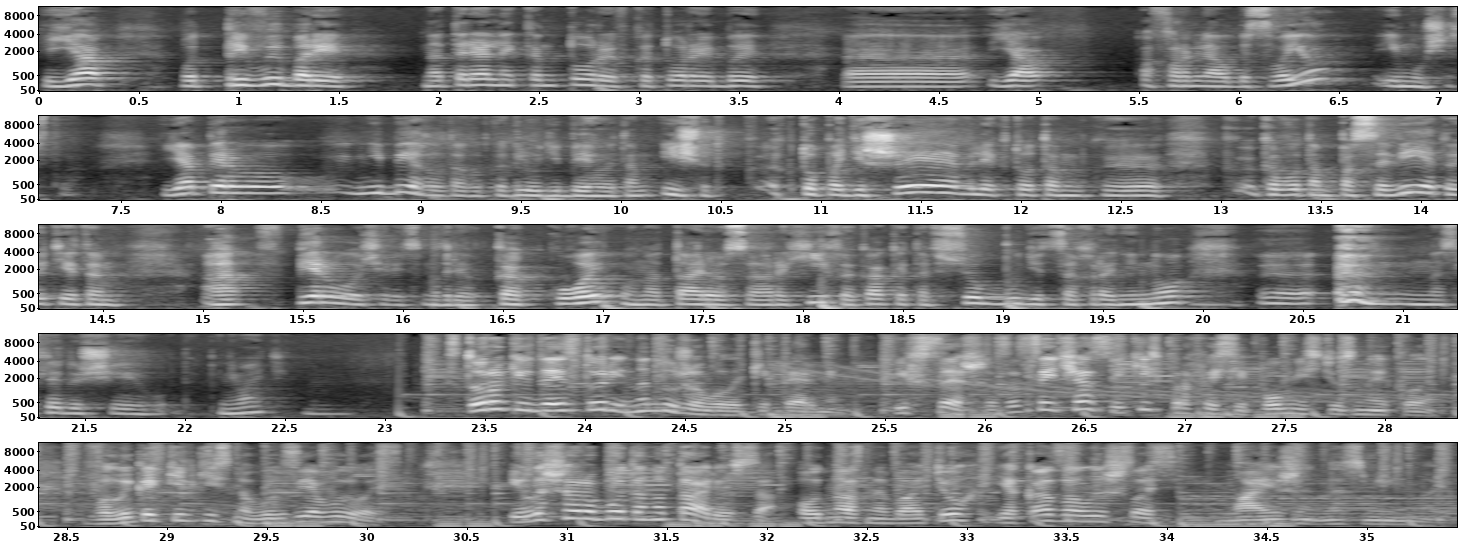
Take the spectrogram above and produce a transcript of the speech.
И я вот при выборе нотариальной конторы, в которой бы э, я оформлял бы свое имущество, я первый не бегал так вот, как люди бегают, там ищут, к- кто подешевле, кто там, э, к- кого там посоветуйте, там, а в первую очередь смотрел, какой у нотариуса архив и как это все будет сохранено э, на следующие годы, понимаете? 100 років для історії не дуже великий термін. І все ж, за цей час якісь професії повністю зникли, велика кількість нових з'явилась. І лише робота нотаріуса одна з небагатьох, яка залишилась майже незмінною.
